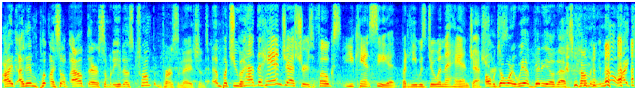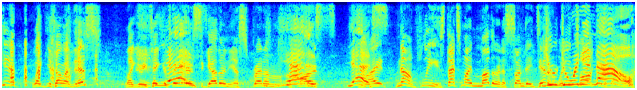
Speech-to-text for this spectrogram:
I, I, didn't put myself out there as somebody who does Trump impersonations. Uh, but you but, had the hand gestures, folks. You can't see it, but he was doing the hand gestures. Oh, don't worry, we have video that's coming. no, I can't. Like you're talking about this. Like you take your yes. fingers together and you spread them yes. apart. Yes. Right? No, please. That's my mother at a Sunday dinner. You're what doing you it now. About?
